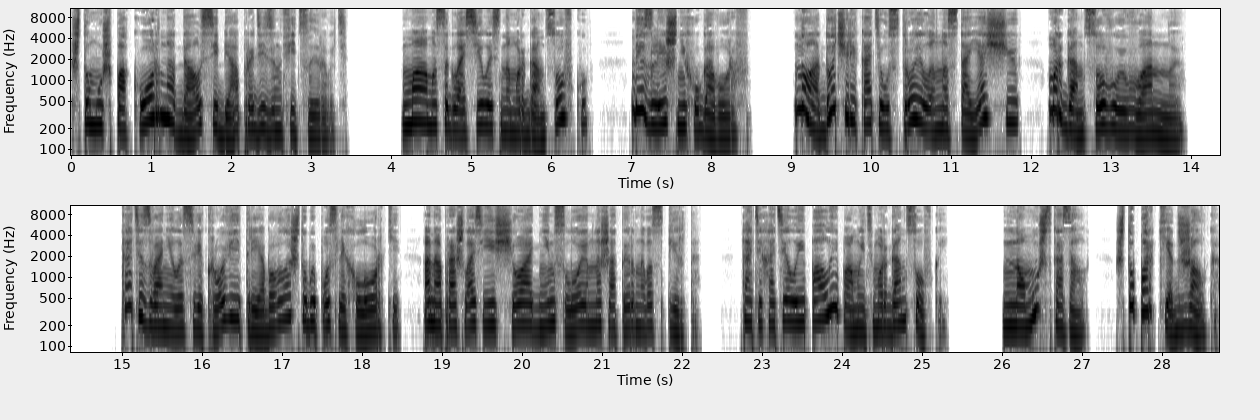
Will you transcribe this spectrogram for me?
что муж покорно дал себя продезинфицировать. Мама согласилась на марганцовку без лишних уговоров. Ну а дочери Катя устроила настоящую марганцовую ванную. Катя звонила свекрови и требовала, чтобы после хлорки она прошлась еще одним слоем нашатырного спирта. Катя хотела и полы помыть марганцовкой. Но муж сказал, что паркет жалко,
